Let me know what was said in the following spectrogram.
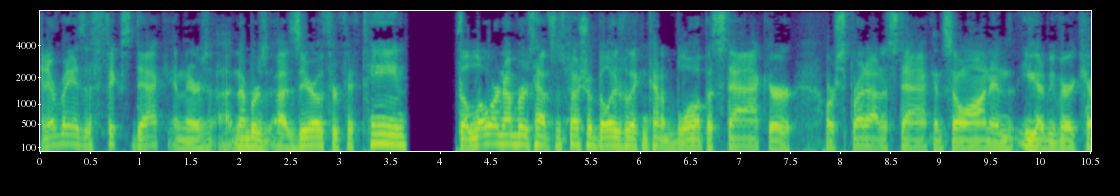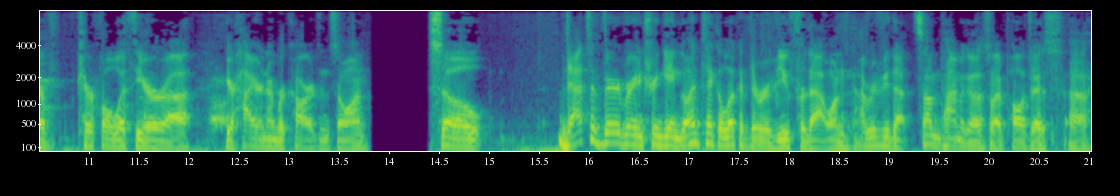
And everybody has a fixed deck, and there's uh, numbers uh, 0 through 15. The lower numbers have some special abilities where they can kind of blow up a stack or or spread out a stack and so on. And you got to be very caref- careful with your uh, your higher number cards and so on. So that's a very very intriguing game. Go ahead and take a look at the review for that one. I reviewed that some time ago, so I apologize uh,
